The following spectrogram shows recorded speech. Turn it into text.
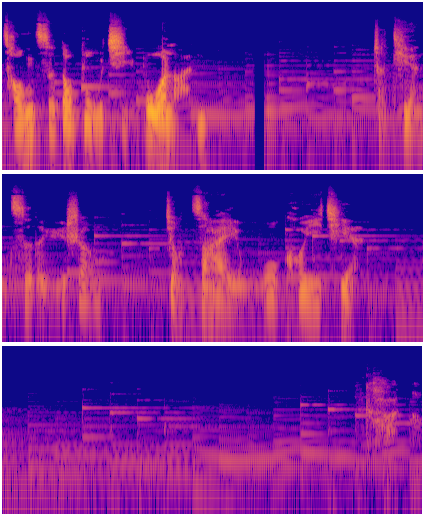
从此都不起波澜，这天赐的余生就再无亏欠。看呐，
